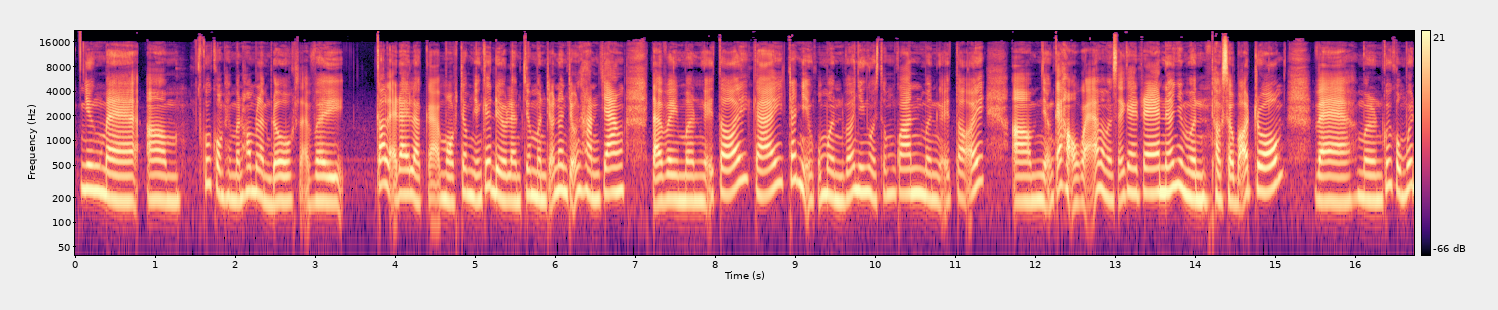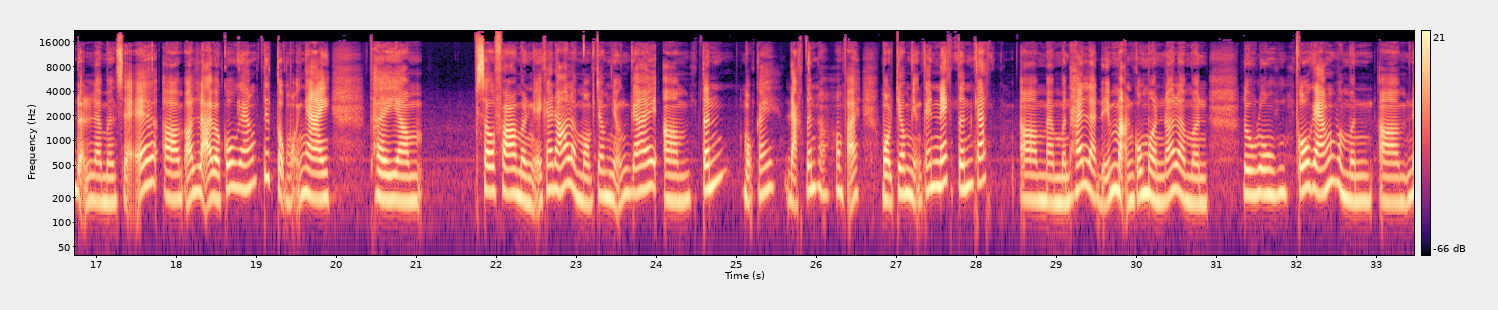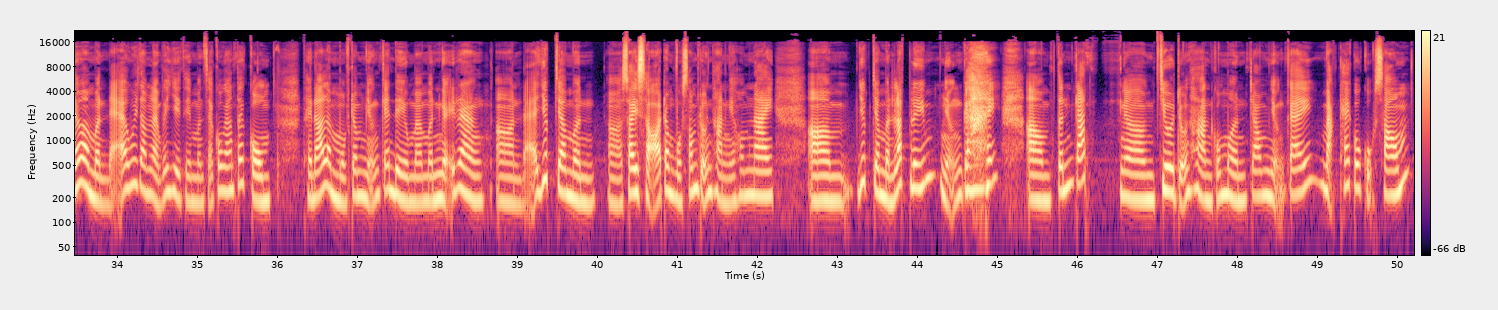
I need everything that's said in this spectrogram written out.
Nhưng mà um, cuối cùng thì mình không làm được tại vì có lẽ đây là cả một trong những cái điều làm cho mình trở nên trưởng thành chăng? Tại vì mình nghĩ tới cái trách nhiệm của mình với những người xung quanh mình nghĩ tới um, những cái hậu quả mà mình sẽ gây ra nếu như mình thật sự bỏ trốn. Và mình cuối cùng quyết định là mình sẽ um, ở lại và cố gắng tiếp tục mỗi ngày. Thì um, so far mình nghĩ cái đó là một trong những cái um, tính một cái đặc tính không phải một trong những cái nét tính cách uh, mà mình thấy là điểm mạnh của mình đó là mình luôn luôn cố gắng và mình uh, nếu mà mình đã quyết tâm làm cái gì thì mình sẽ cố gắng tới cùng. Thì đó là một trong những cái điều mà mình nghĩ rằng uh, đã giúp cho mình uh, xoay sở trong cuộc sống trưởng thành ngày hôm nay uh, giúp cho mình lấp liếm những cái uh, tính cách uh, chưa trưởng thành của mình trong những cái mặt khác của cuộc sống.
